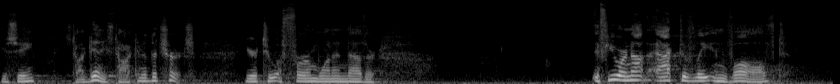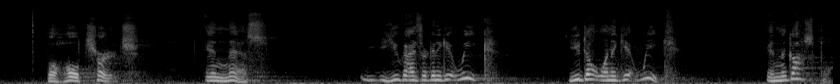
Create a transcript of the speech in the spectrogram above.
You see? He's talk, again, he's talking to the church. You're to affirm one another. If you are not actively involved, the whole church, in this, you guys are going to get weak. You don't want to get weak in the gospel.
